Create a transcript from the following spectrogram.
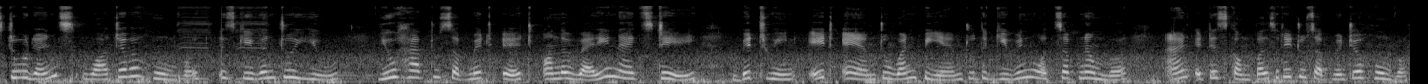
Students, whatever homework is given to you, you have to submit it on the very next day between 8 am to 1 pm to the given WhatsApp number and it is compulsory to submit your homework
